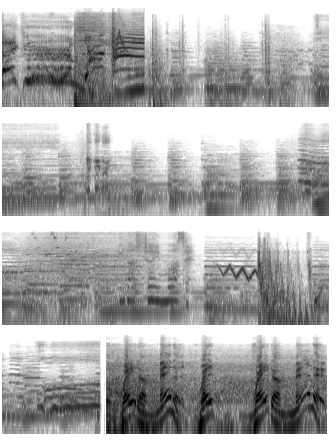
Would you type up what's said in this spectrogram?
サイクルン Wait a minute. Wait Wait a minute.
